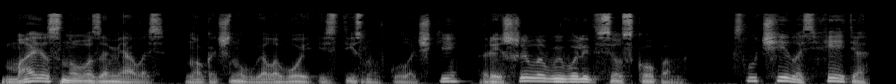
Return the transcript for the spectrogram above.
Майя снова замялась, но, качнув головой и стиснув кулачки, решила вывалить все скопом. «Случилось, Федя,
